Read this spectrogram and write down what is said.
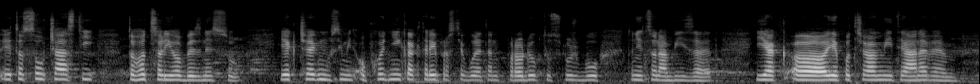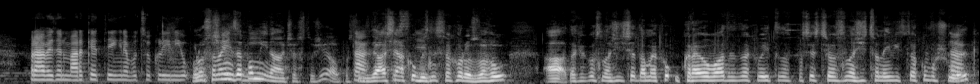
je to součástí toho celého biznesu. Jak člověk musí mít obchodníka, který prostě bude ten produkt, tu službu, to něco nabízet. Jak uh, je potřeba mít, já nevím, právě ten marketing nebo cokoliv jiného. Ono se na ní zapomíná často, že jo? Prostě tak, děláš přesně. nějakou biznis jako rozvahu a tak jako snažíš se tam jako ukrajovat, je to takový to prostě z čeho snažíš co nejvíc to jako vošulit. Tak.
